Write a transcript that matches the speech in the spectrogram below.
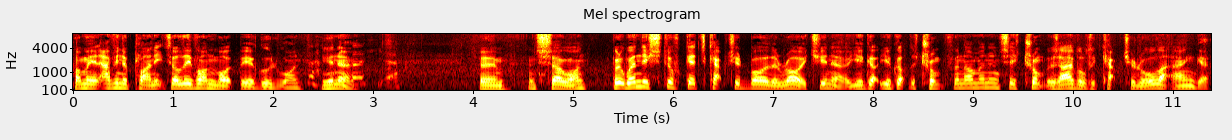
I mean, having a planet to live on might be a good one. You know um, and so on. But when this stuff gets captured by the right, you know, you got you've got the Trump phenomenon. See, Trump was able to capture all that anger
